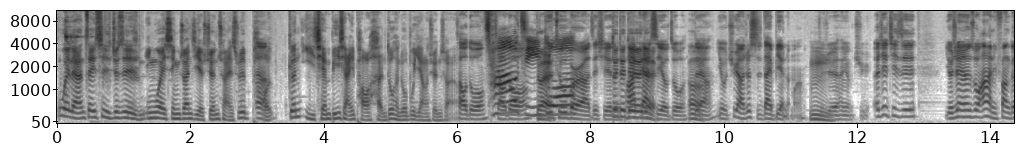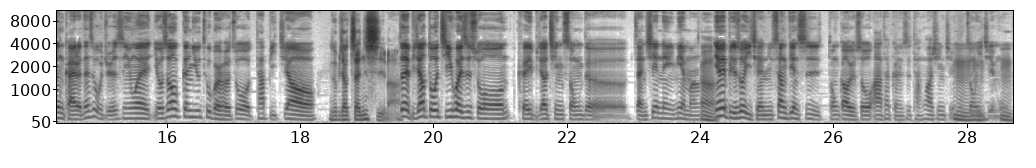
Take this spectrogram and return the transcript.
魏良这一次就是因为新专辑的宣传，是不是跑跟以前比起来，也跑了很多很多不一样的宣传啊？超多，超级多，YouTuber 啊这些，对对对对对，有做，对啊，有趣啊，就时代变了嘛，就觉得很有趣，而且其实。有些人说啊，你放更开了，但是我觉得是因为有时候跟 YouTuber 合作，他比较你说比较真实嘛？对，比较多机会是说可以比较轻松的展现那一面吗？嗯，因为比如说以前你上电视通告，有时候啊，他可能是谈话性节目、综艺节目，嗯，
